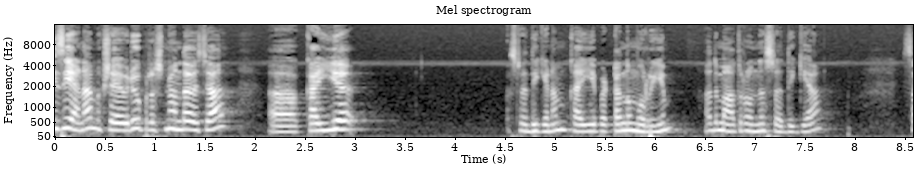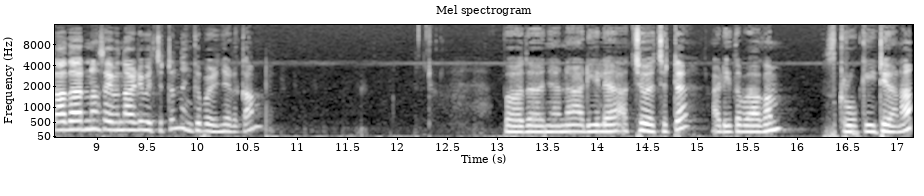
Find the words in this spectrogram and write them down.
ഈസിയാണ് പക്ഷെ ഒരു പ്രശ്നം എന്താ വെച്ചാൽ കയ്യ് ശ്രദ്ധിക്കണം. കയ്യ് പെട്ടെന്ന് മുറിയും. അത് മാത്രം ഒന്ന് ശ്രദ്ധിക്കുക. സാധാരണ സേവനാഴി വെച്ചിട്ട് നിങ്ങൾക്ക് പിഴിഞ്ഞെടുക്കാം. അപ്പോൾ അത് ഞാൻ അടിയിൽ അച്ചു വെച്ചിട്ട് അടിയത്തെ ഭാഗം സ്ക്രൂ കീറ്റുകയാണ്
